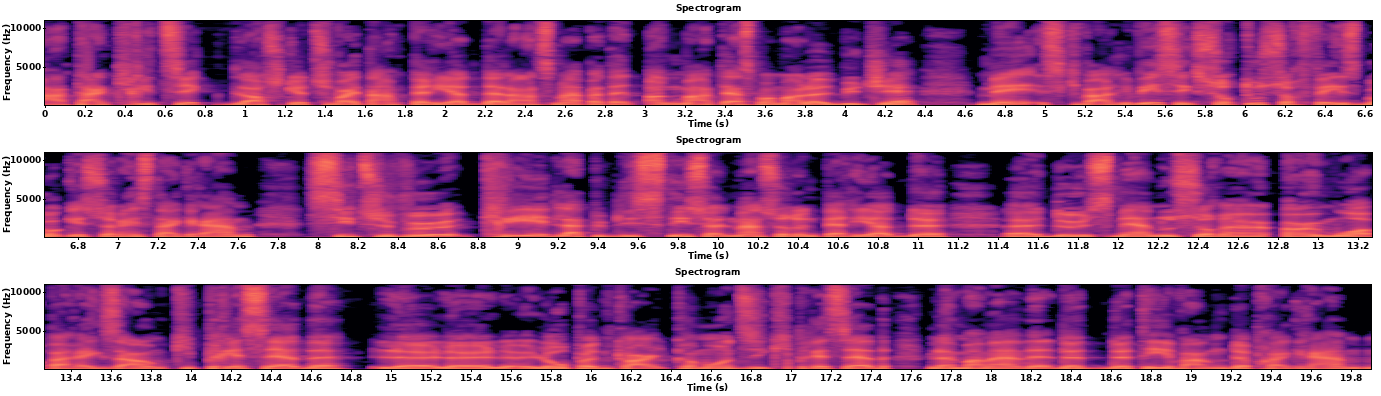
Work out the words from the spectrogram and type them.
en temps critique lorsque tu vas être en période de lancement, peut-être augmenter à ce moment-là le budget. Mais ce qui va arriver, c'est que surtout sur Facebook et sur Instagram, si tu veux créer de la publicité seulement sur une période de euh, deux semaines ou sur un, mois, par exemple, qui précède l'open card, comme on dit, qui précède le moment de, de, tes ventes de programme,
